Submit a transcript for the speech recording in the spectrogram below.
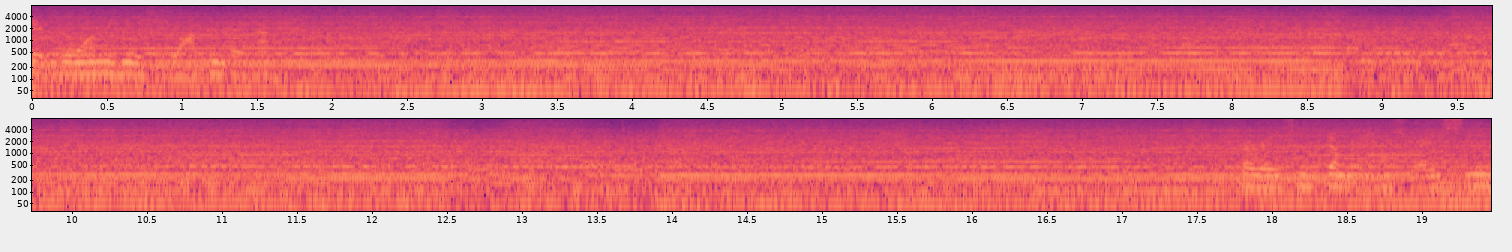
Get warm, he was walking back. Racing, dumbass racing.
